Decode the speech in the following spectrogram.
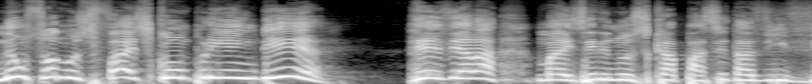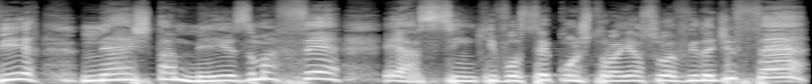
não só nos faz compreender, revelar, mas ele nos capacita a viver nesta mesma fé. É assim que você constrói a sua vida de fé.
